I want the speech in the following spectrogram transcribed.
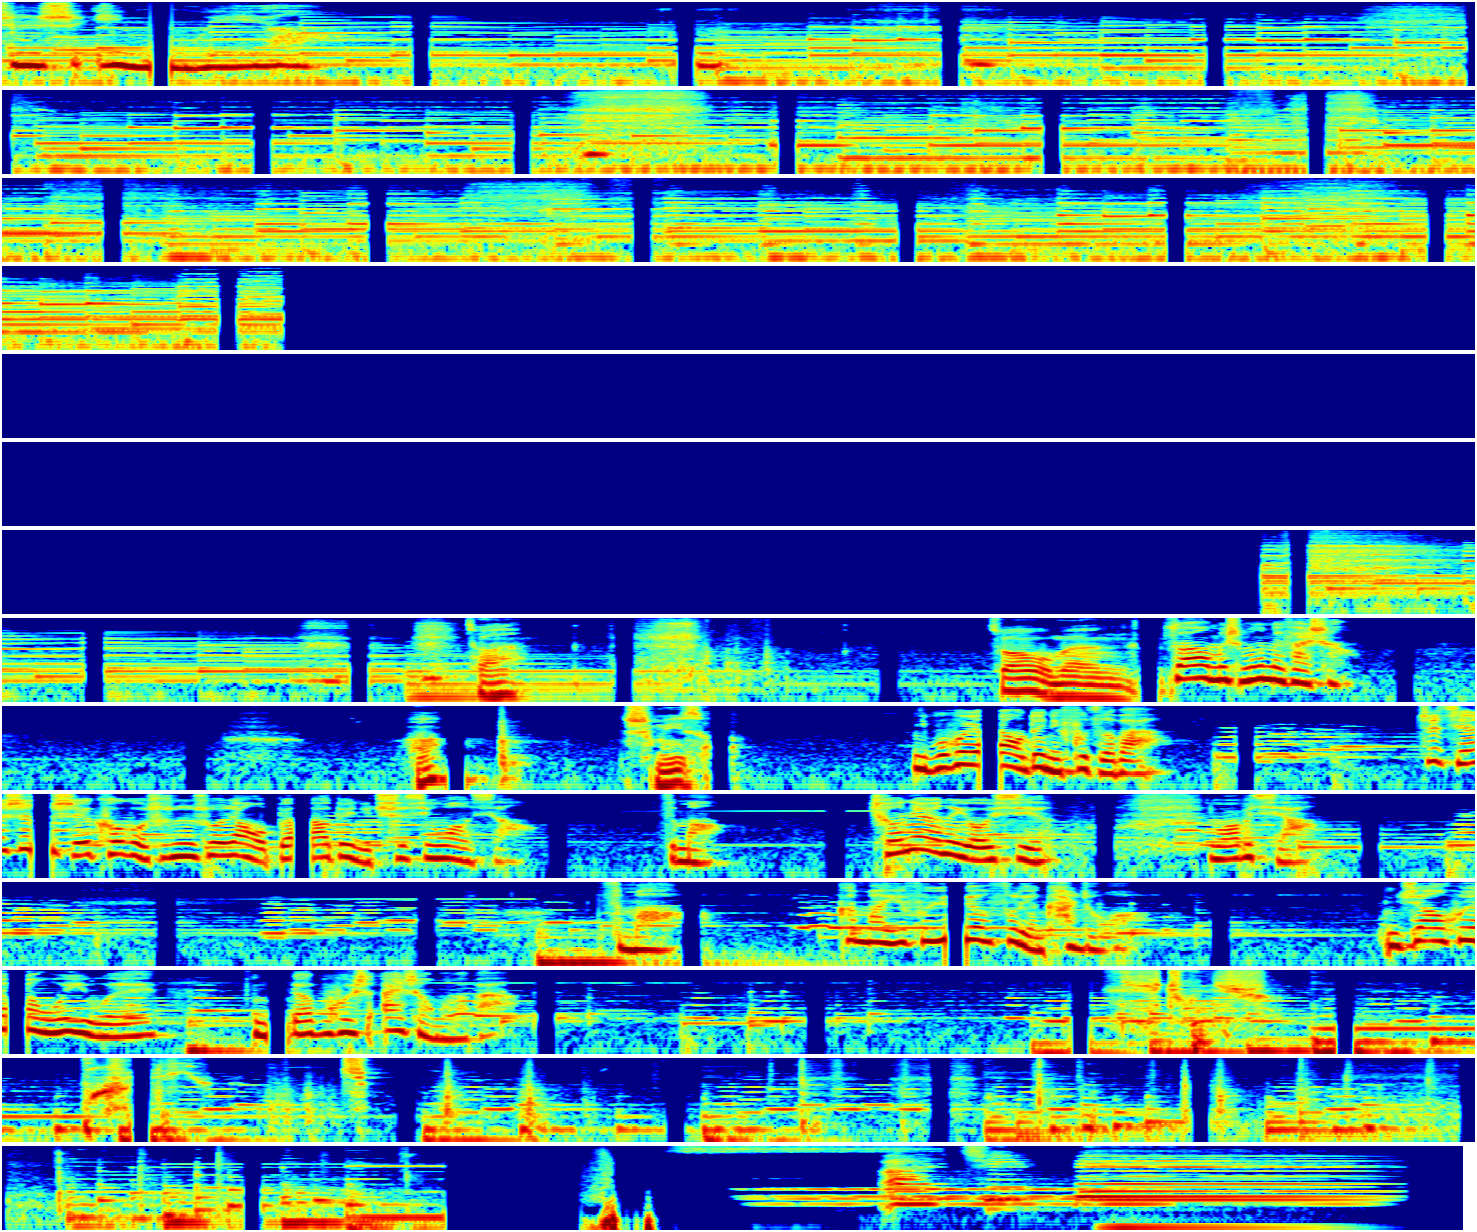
真是一模一样。早安。昨晚我们昨晚我们什么都没发生。啊？什么意思啊？你不会让我对你负责吧？之前是谁口口声声说让我不要对你痴心妄想？怎么，成年人的游戏你玩不起啊？怎么，干嘛一副怨妇脸看着我？你这样会让我以为你该不会是爱上我了吧？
